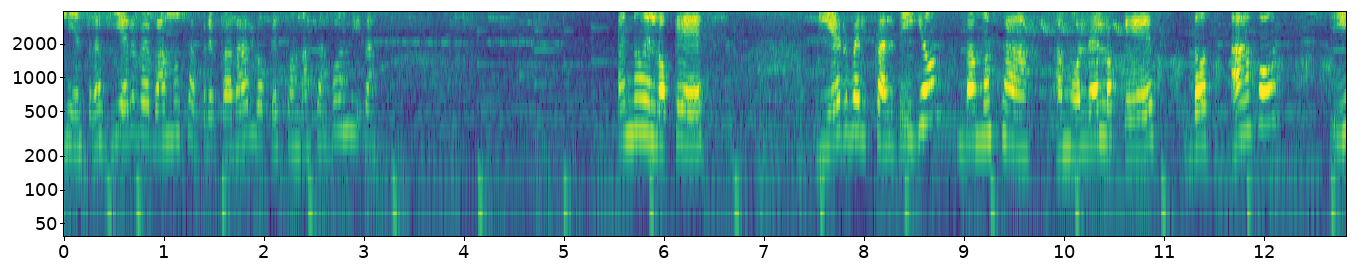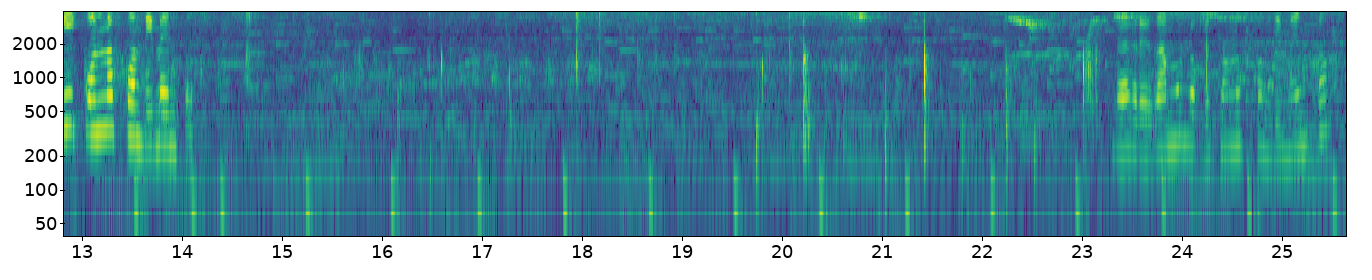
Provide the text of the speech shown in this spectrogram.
mientras hierve vamos a preparar lo que son las albóndigas bueno en lo que hierve el caldillo vamos a, a moler lo que es dos ajos y con los condimentos. Le agregamos lo que son los condimentos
